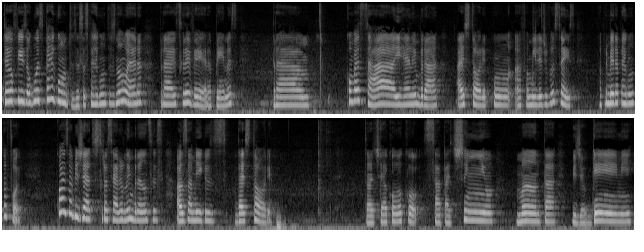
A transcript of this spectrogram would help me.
Então eu fiz algumas perguntas. Essas perguntas não era para escrever, era apenas para conversar e relembrar a história com a família de vocês. A primeira pergunta foi: Quais objetos trouxeram lembranças aos amigos da história? Então a tia colocou sapatinho, manta, videogame,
